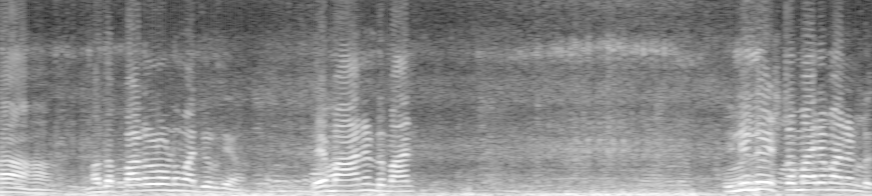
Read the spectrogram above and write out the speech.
ആ ആ. മതപ്പാടുള്ളതുകൊണ്ട് മാറ്റി നിർത്തിയാണ് ഏ മാനുണ്ട് മാൻ. ഇല്ലില്ല ഇഷ്ടംമാരെ മാനുണ്ട്.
